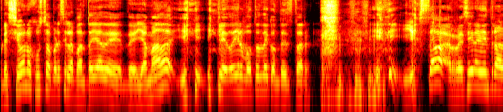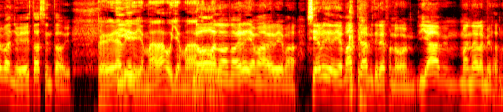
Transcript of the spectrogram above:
presiono, justo aparece la pantalla de, de llamada y, y le doy el botón de contestar. y, y yo estaba, recién había entrado al baño, ya estaba sentado. ¿Pero era Y- videollamada o llamada No, normal? no, no, era llamada, era llamada. Si era videollamada, tiraba mi teléfono y ya me mandaba la mierda, ¿no?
